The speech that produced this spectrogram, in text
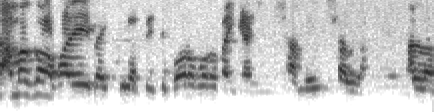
ধামাকা অফারে এই বাইকগুলো পেতে। বড় বড় বাইক আসবে সামনে, ইনশাল্লাহ। আল্লাহ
